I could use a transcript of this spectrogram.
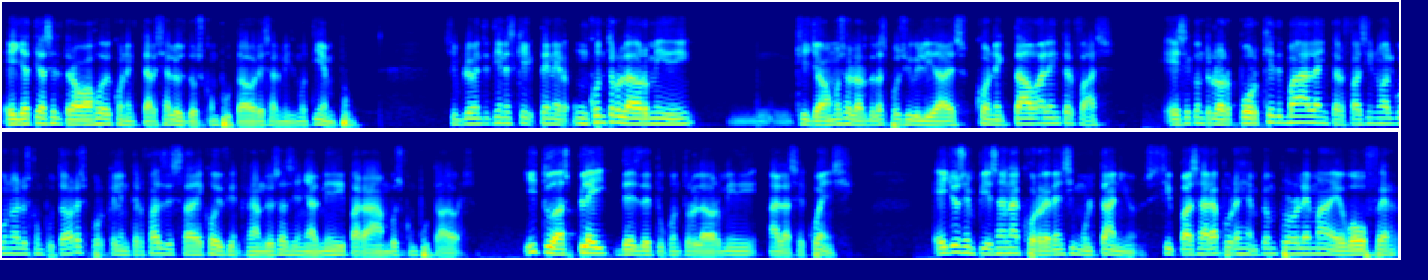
ella te hace el trabajo de conectarse a los dos computadores al mismo tiempo. Simplemente tienes que tener un controlador MIDI, que ya vamos a hablar de las posibilidades, conectado a la interfaz. Ese controlador, ¿por qué va a la interfaz y no a alguno de los computadores? Porque la interfaz está decodificando esa señal MIDI para ambos computadores y tú das play desde tu controlador MIDI a la secuencia. Ellos empiezan a correr en simultáneo. Si pasara, por ejemplo, un problema de buffer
